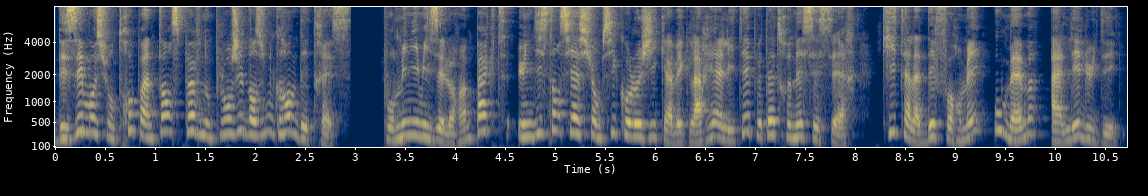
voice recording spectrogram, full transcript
Des émotions trop intenses peuvent nous plonger dans une grande détresse. Pour minimiser leur impact, une distanciation psychologique avec la réalité peut être nécessaire, quitte à la déformer ou même à l'éluder.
